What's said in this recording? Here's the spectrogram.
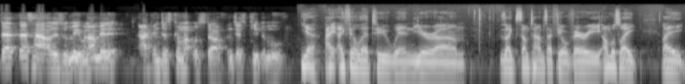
that that's how it is with me. When I'm in it, I can just come up with stuff and just keep it moving. Yeah, I, I feel that too when you're um like sometimes I feel very almost like like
